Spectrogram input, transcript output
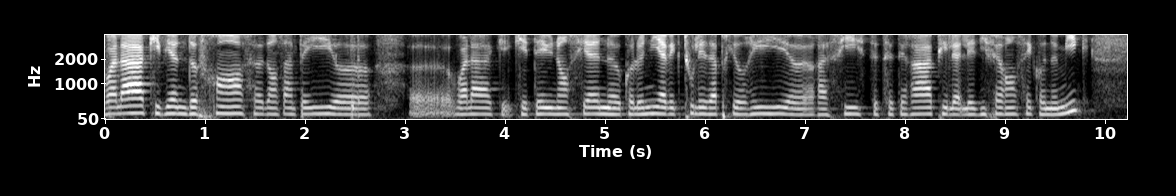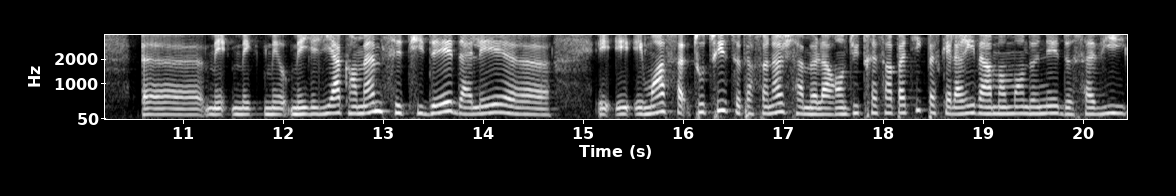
Voilà, qui viennent de France, euh, dans un pays voilà, qui, était une ancienne colonie avec tous les a priori racistes, etc., puis les différences économiques. Euh, mais, il y a quand même cette idée d'aller... Euh, et, moi, tout de suite, ce personnage, ça me l'a rendu très sympathique parce qu'elle arrive à un moment donné de sa vie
